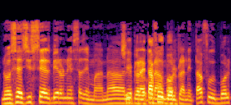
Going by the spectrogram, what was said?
No sé si ustedes vieron esta semana el Planeta Fútbol. Planeta Fútbol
